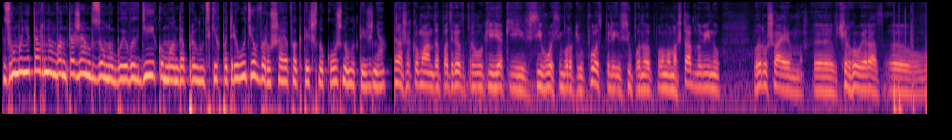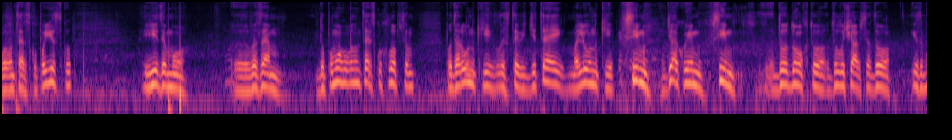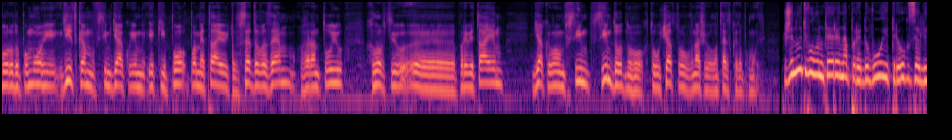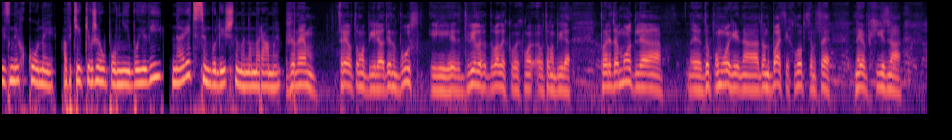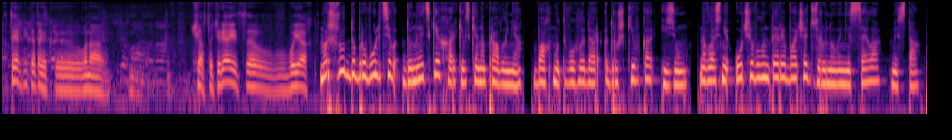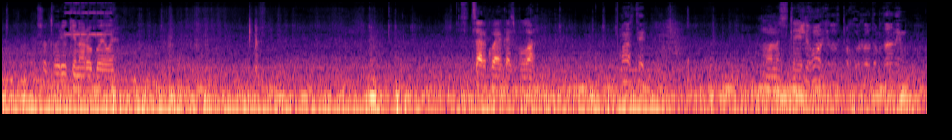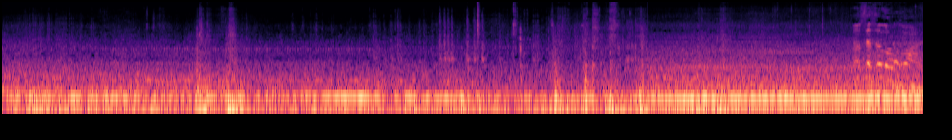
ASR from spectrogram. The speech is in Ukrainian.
З гуманітарним вантажем в зону бойових дій команда прилуцьких патріотів вирушає фактично кожного тижня. Наша команда Патріот Прилуки, як і всі 8 років поспіль, і всю повно- повномасштабну війну, вирушаємо е, в черговий раз е, в волонтерську поїздку. Їдемо, е, веземо допомогу волонтерську хлопцям, подарунки, листи від дітей, малюнки. Всім дякуємо всім до одного, хто долучався до і збору допомоги. Діткам всім дякуємо, які пам'ятають. Все довеземо, гарантую. Хлопців е, привітаємо. Дякую вам всім, всім до одного, хто участвував в нашій волонтерській допомозі. Женуть волонтери на передову і трьох залізних коней. Автівки вже у повній бойовій, навіть з символічними номерами. Женемо три автомобіля, один бус і дві два легкових автомобіля. Передамо для е, допомоги на Донбасі хлопцям. Це необхідна техніка, так як е, вона часто тіряється в боях. Маршрут добровольців Донецьке, Харківське направлення, Бахмут, Вугледар, Дружківка, Ізюм. На власні очі волонтери бачать зруйновані села, міста. Що тварюки наробили? Це церква якась була. Монастир. Монастир. Чигонки тут проходили там за ним. Все село розламане.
